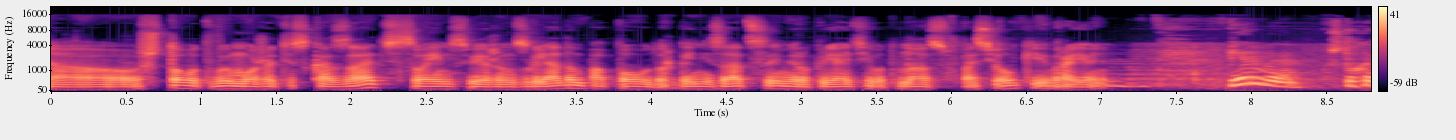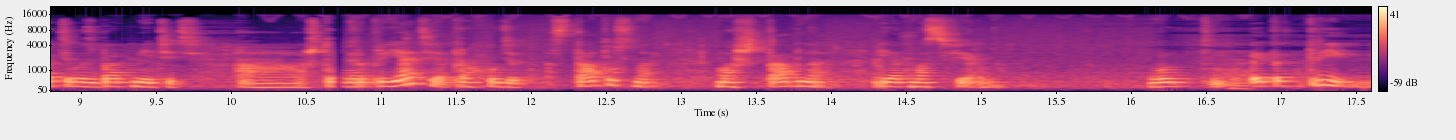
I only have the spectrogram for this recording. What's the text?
А, что вот вы можете сказать своим свежим взглядом по поводу организации мероприятий вот у нас в поселке и в районе? Первое, что хотелось бы отметить, что мероприятия проходят статусно, масштабно и атмосферно. Вот это три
